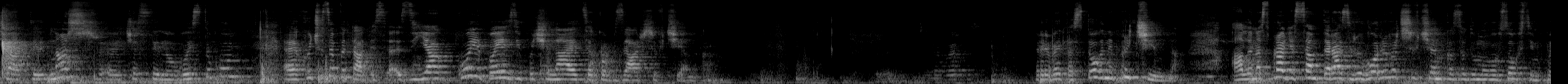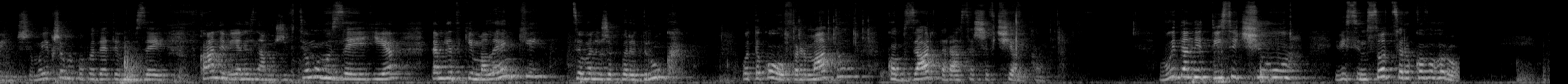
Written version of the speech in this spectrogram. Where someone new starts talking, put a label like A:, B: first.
A: Почати нашу частину виступу. Е, Хочу запитатися, з якої поезії починається Кобзар Шевченка? Реве та стогне причинна. Але насправді сам Тарас Григорович Шевченко задумував зовсім по-іншому. Якщо ви попадете в музей в Каневі, я не знаю, може в цьому музеї є. Там є такий маленький, це в мене вже передрук, от такого формату Кобзар Тараса Шевченка. Виданий 1840 року.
